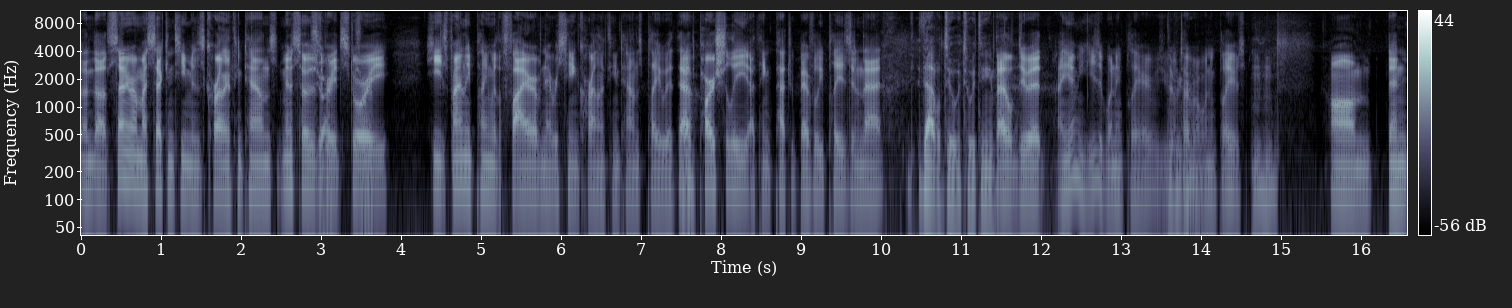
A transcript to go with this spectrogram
and the center on my second team is Karl-Anthony Towns. Minnesota's Sure, a great story. He's finally playing with a fire I've never seen Karl-Anthony Towns play with. That Yeah. partially, I think Patrick Beverley plays in that. That'll do it to a team. That'll do it. I am. He's a winning player. You There want we to talk go. about winning players? mm-hmm. Um, then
